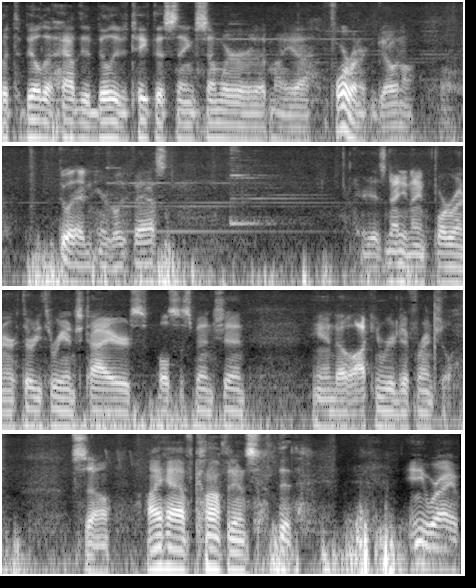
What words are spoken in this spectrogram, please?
but to be able to have the ability to take this thing somewhere that my uh, 4Runner can go and I'll go ahead and here really fast. Here it is, 99 4Runner, 33 inch tires, full suspension, and a locking rear differential. So I have confidence that anywhere I'm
